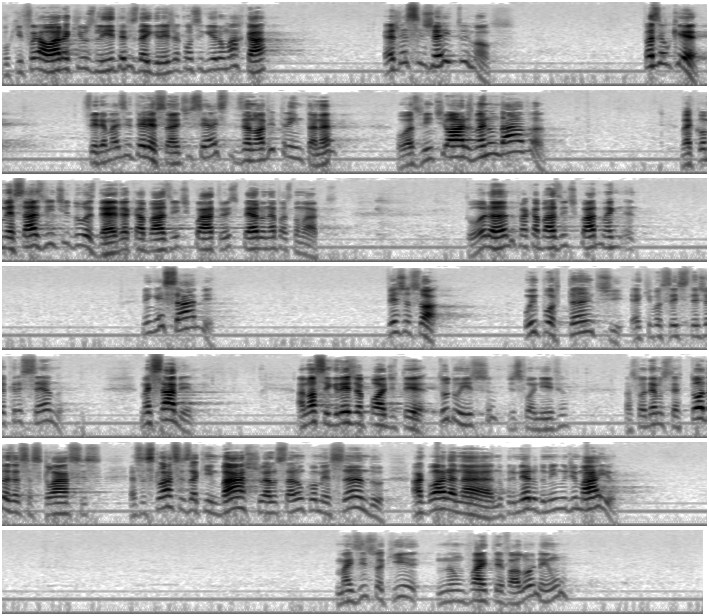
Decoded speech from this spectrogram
Porque foi a hora que os líderes da igreja conseguiram marcar. É desse jeito, irmãos. Fazer o quê? Seria mais interessante ser às 19h30, né? Ou às 20 horas, mas não dava. Vai começar às 22, deve acabar às 24, eu espero, né, pastor Marcos? Estou orando para acabar às 24, mas Ninguém sabe. Veja só, O importante é que você esteja crescendo. Mas sabe, a nossa igreja pode ter tudo isso disponível, nós podemos ter todas essas classes. Essas classes aqui embaixo, elas estarão começando agora na, no primeiro domingo de maio. Mas isso aqui não vai ter valor nenhum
